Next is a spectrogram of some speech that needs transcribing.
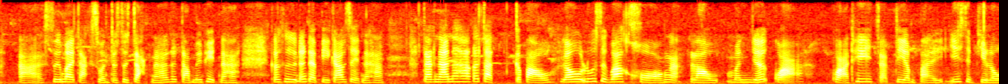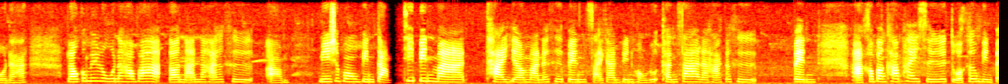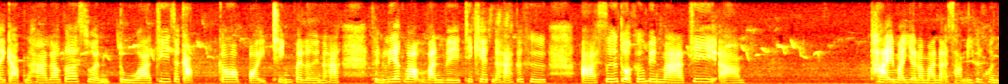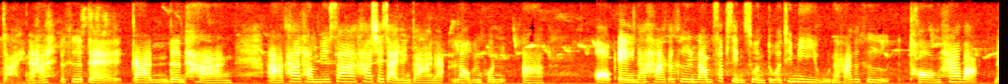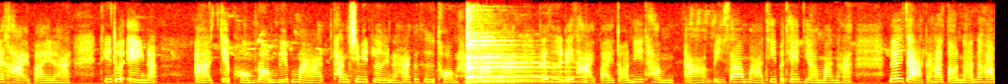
ซื้อมาจากสวนจตุจักรนะคะถ้าจำไม่ผิดนะคะ ก็คือตั้งแต่ปี 97 นะคะ จากนั้นนะคะก็จัดกระเป๋าแล้วรู้สึกว่าของอะเรามันเยอะกว่ากว่าที่จะเตรียมไป 20 กิโลนะคะ เราก็ไม่รู้นะคะว่าตอนนั้นนะคะก็คืออมีชั่วโมงบินต่ำที่บินมา ไทยเยอรมันก็คือเป็นสายการบินของรุทันซ่านะคะก็คือเป็นเขาบังคับให้ซื้อตั๋วเครื่องบินไปกลับนะคะแล้วก็ส่วนตั๋วที่จะกลับก็ปล่อยทิ้งไปเลยนะคะ ถึงเรียกว่า one way ticket นะคะ ก็คืออซื้อตั๋วเครื่องบินมาที่ไทยมาเยอรมันนะสามีเป็นคนจ่ายนะคะ ก็คือแต่การเดินทางค่าทำวีซ่าค่าใช้จ่ายต่างๆเนี่ยเราเป็นคน ออกเองนะคะ ก็คือนำทรัพย์สินส่วนตัวที่มีอยู่นะคะ ก็คือทอง 5 บาทได้ขายไปนะคะ ที่ตัวเองน่ะอ่าเก็บหอมรอมริบมาทั้งชีวิตเลยนะคะ ก็คือทอง5บาทนะคะก็คือได้ขายไปตอนที่ทำวีซ่ามาที่ประเทศเยอรมันนะคะ เนื่องจากนะคะตอนนั้นนะคะ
